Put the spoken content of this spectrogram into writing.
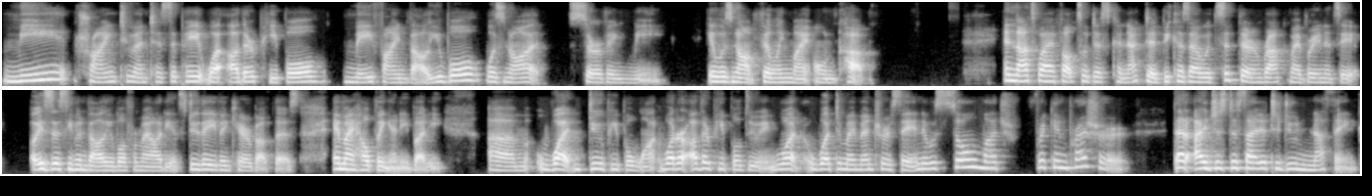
Me trying to anticipate what other people may find valuable was not serving me. It was not filling my own cup. And that's why I felt so disconnected because I would sit there and rack my brain and say, is this even valuable for my audience? Do they even care about this? Am I helping anybody? um, what do people want what are other people doing what what do my mentors say and it was so much freaking pressure that i just decided to do nothing.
